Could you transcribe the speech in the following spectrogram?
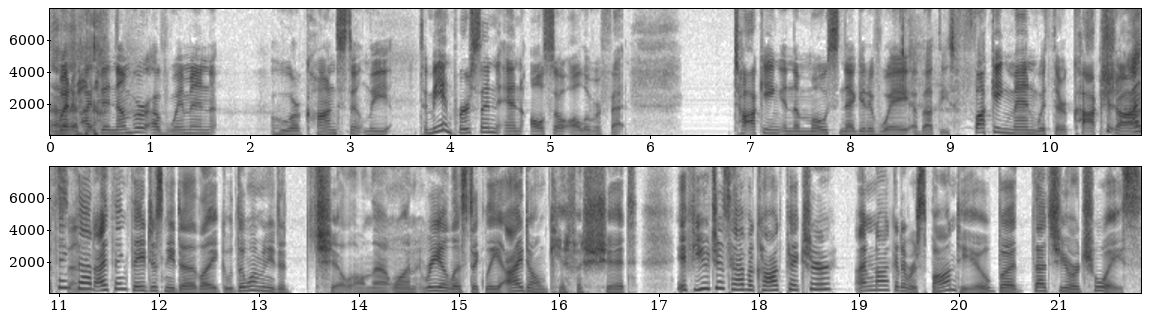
Uh, But I, the number of women who are constantly, to me in person and also all over FET, talking in the most negative way about these fucking men with their cock shots. I think and- that I think they just need to like the women need to chill on that one. Realistically, I don't give a shit. If you just have a cock picture, I'm not going to respond to you, but that's your choice.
